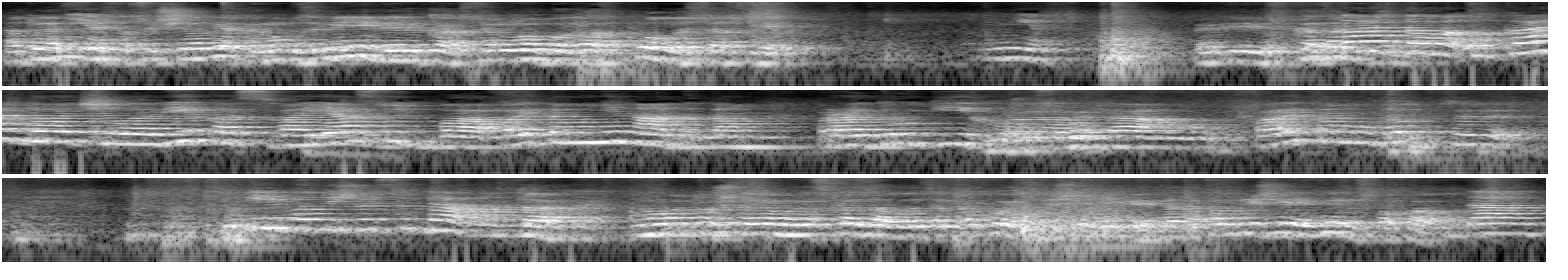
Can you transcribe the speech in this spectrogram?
А то я встретился с человеком, ему заменили лекарство, он оба глаз полностью ослеп. Нет. И У сказали, каждого, у каждого человека своя судьба, поэтому не надо там про других. Э, да, поэтому вот э, теперь вот еще сюда вам. Так, ну вот то, что я вам рассказал, это какое значение имеет? Это повреждение, минус попал. Да,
